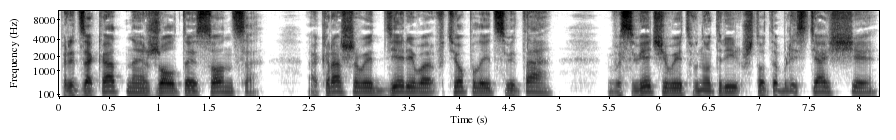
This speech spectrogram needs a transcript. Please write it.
Предзакатное желтое солнце окрашивает дерево в теплые цвета, высвечивает внутри что-то блестящее,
